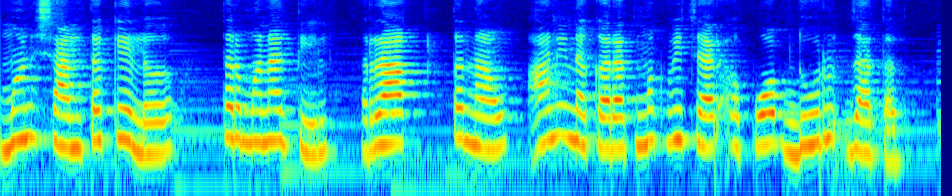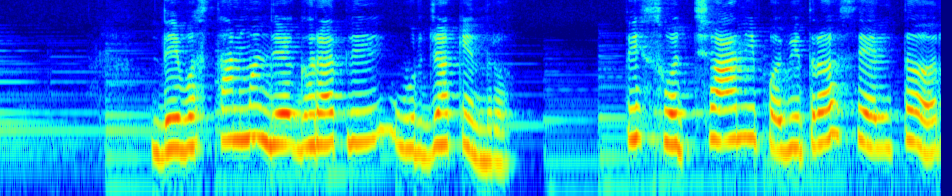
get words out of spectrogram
मन शांत केलं तर मनातील राग तणाव आणि नकारात्मक विचार आपोआप दूर जातात. देवस्थान म्हणजे घरातली ऊर्जा केंद्र. ते स्वच्छ आणि पवित्र असेल तर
